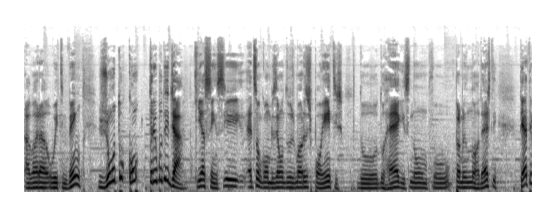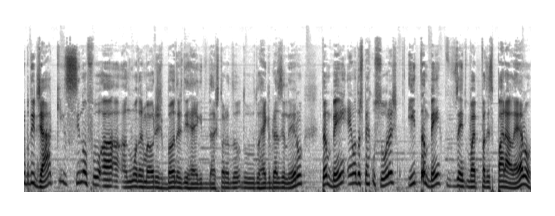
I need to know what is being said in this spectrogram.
agora o Item Vem, junto com Tribo de Já. Que assim, se Edson Gomes é um dos maiores expoentes do, do reggae, se não for, pelo menos no Nordeste, tem a Tribo de Já, que se não for a, a- uma das maiores bandas de reggae da história do, do, do reggae brasileiro, também é uma das percussoras e também, a gente vai fazer esse paralelo,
